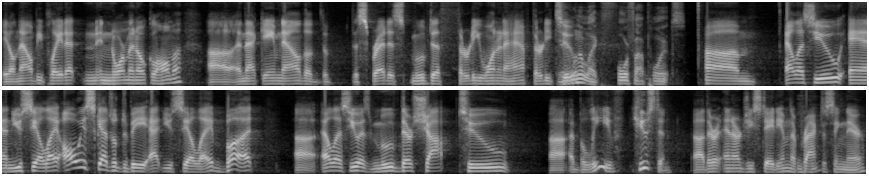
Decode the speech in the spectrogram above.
It'll now be played at in Norman, Oklahoma. Uh, and that game now, the, the, the spread has moved to 31 and a half, 32. Yeah, it went up like four or five points. Um, LSU and UCLA always scheduled to be at UCLA, but uh, LSU has moved their shop to, uh, I believe, Houston. Uh, they're at NRG Stadium. They're practicing there.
